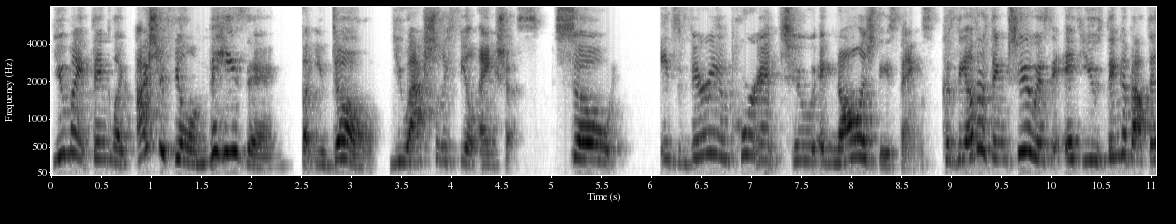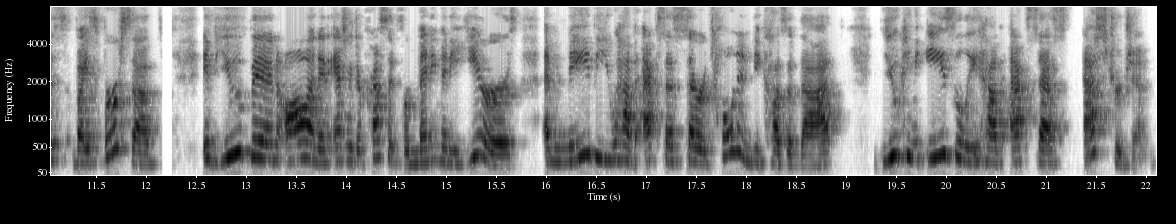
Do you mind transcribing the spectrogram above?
you might think like, I should feel amazing, but you don't. You actually feel anxious. So it's very important to acknowledge these things. Because the other thing too is if you think about this vice versa if you've been on an antidepressant for many many years and maybe you have excess serotonin because of that you can easily have excess estrogen.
